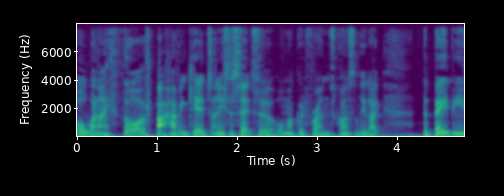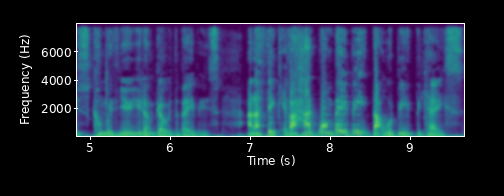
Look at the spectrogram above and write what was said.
or when I thought about having kids, I used to say to all my good friends constantly, like, the babies come with you. You don't go with the babies. And I think if I had one baby, that would be the case.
